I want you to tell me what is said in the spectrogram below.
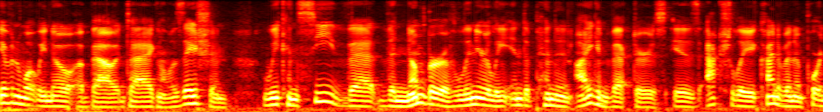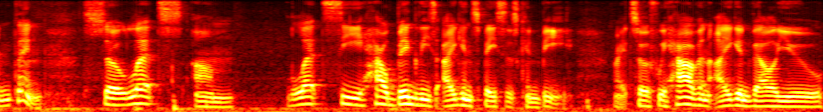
given what we know about diagonalization, we can see that the number of linearly independent eigenvectors is actually kind of an important thing. So let's, um, let's see how big these eigenspaces can be. Right? So if we have an eigenvalue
